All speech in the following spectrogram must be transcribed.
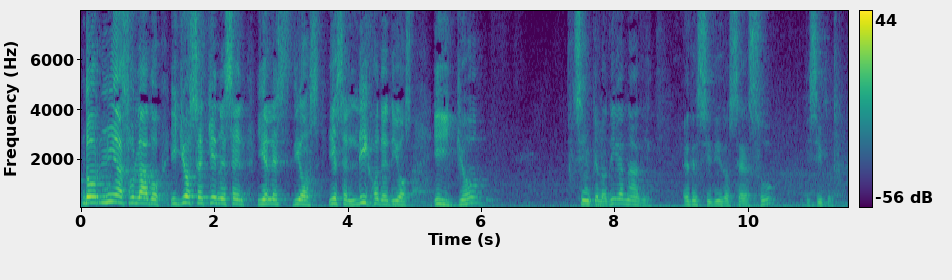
dormí a su lado y yo sé quién es Él. Y Él es Dios y es el Hijo de Dios. Y yo, sin que lo diga nadie, he decidido ser su discípulo.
